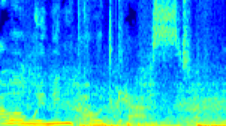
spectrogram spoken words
The Northern Power Women Podcast.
